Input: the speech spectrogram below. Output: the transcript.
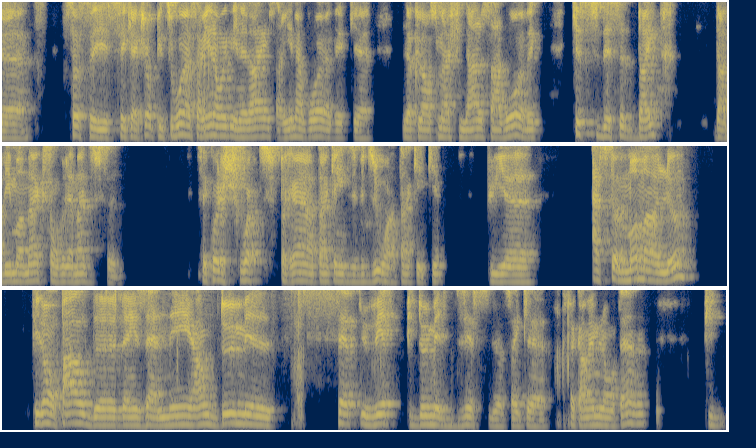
euh, ça, c'est quelque chose. Puis tu vois, ça n'a rien à voir avec les médailles, ça n'a rien à voir avec euh, le classement final, ça a à voir avec qu'est-ce que tu décides d'être dans des moments qui sont vraiment difficiles. C'est quoi le choix que tu prends en tant qu'individu ou en tant qu'équipe? Puis euh, à ce moment-là, puis là, on parle de, des années entre 2007, 2008 puis 2010. C'est que ça fait quand même longtemps. Puis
